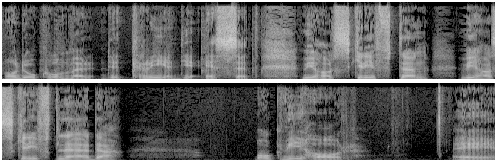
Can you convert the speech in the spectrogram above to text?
Och då kommer det tredje s-et. Vi har skriften, vi har skriftlärda och vi har eh,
